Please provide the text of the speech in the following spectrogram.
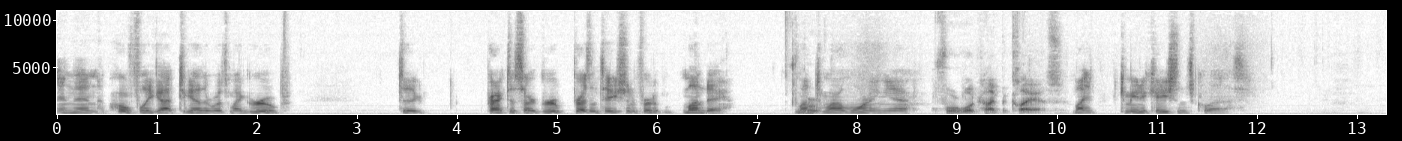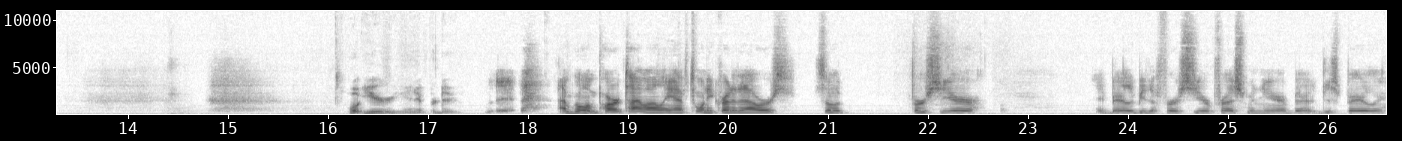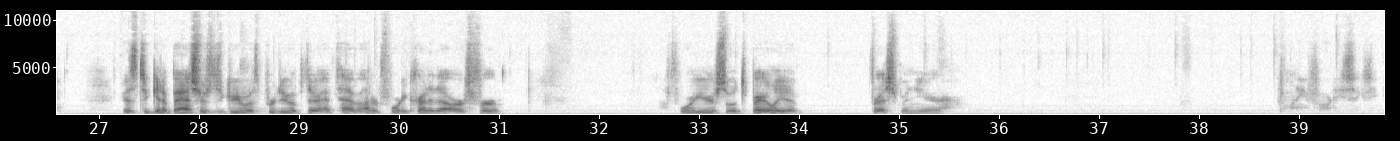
and then hopefully got together with my group to practice our group presentation for Monday, For- tomorrow morning. Yeah, For what type of class? my communications class. What year are you in at Purdue? I'm going part time. I only have 20 credit hours, so first year, it'd barely be the first year, freshman year, just barely. Because to get a bachelor's degree with Purdue up there, I have to have 140 credit hours for four years, so it's barely a freshman year. 20, 40, 60,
